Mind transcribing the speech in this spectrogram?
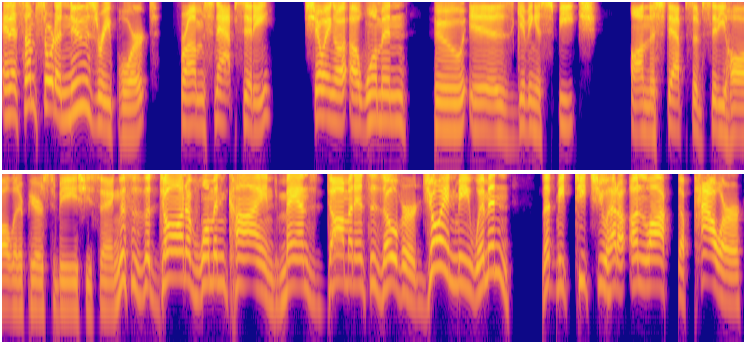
And it's some sort of news report from Snap City showing a, a woman who is giving a speech on the steps of City Hall, it appears to be. She's saying, This is the dawn of womankind. Man's dominance is over. Join me, women. Let me teach you how to unlock the power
